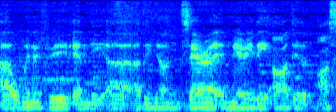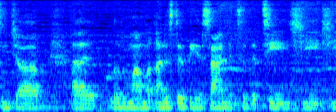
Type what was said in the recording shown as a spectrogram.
uh, Winifred and the uh, other young Sarah and Mary. They all did an awesome job. Uh, Little Mama understood the assignment to the T. She she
